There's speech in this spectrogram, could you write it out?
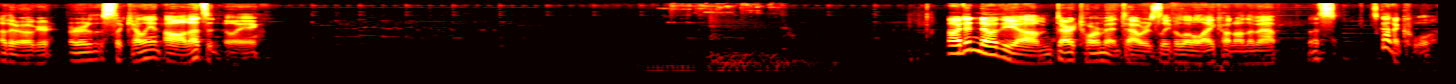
Other Ogre. Or the Slakelian? Oh, that's annoying. Oh, I didn't know the um, Dark Torment towers leave a little icon on the map. That's, that's kind of cool.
